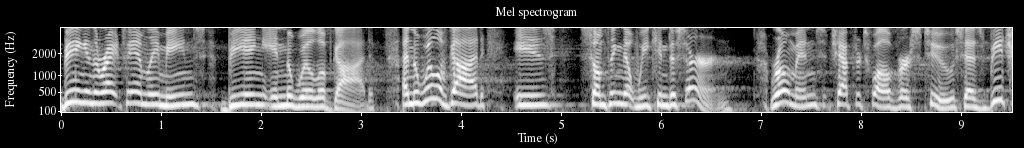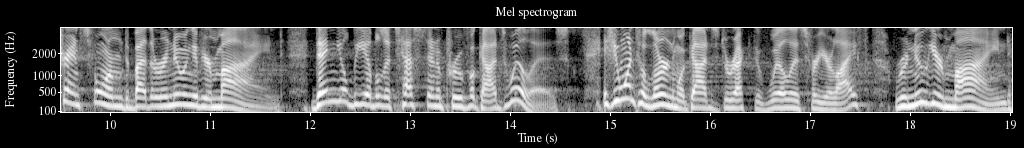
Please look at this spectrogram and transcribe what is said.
Being in the right family means being in the will of God. And the will of God is something that we can discern. Romans chapter 12, verse 2 says, Be transformed by the renewing of your mind. Then you'll be able to test and approve what God's will is. If you want to learn what God's directive will is for your life, renew your mind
